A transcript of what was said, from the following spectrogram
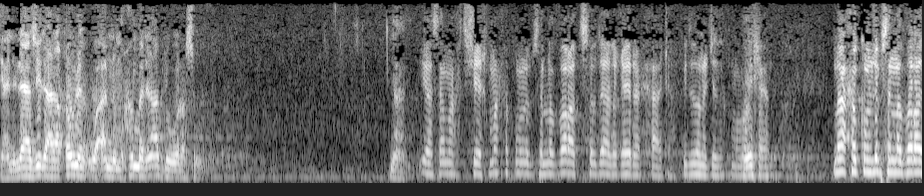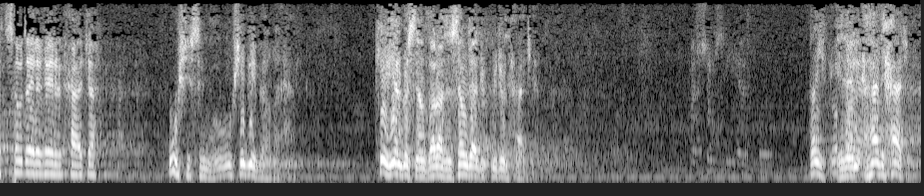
يعني لا يزيد على قوله وأن محمدا عبده ورسوله. نعم. يا سماحة الشيخ ما حكم لبس النظارات السوداء لغير الحاجة؟ بدون جزاكم الله خير ما حكم لبس النظارات السوداء لغير الحاجة؟ وش يسمى وش يبي حاجة كيف يلبس نظارات سوداء بدون حاجة؟ طيب إذا هذه حاجة.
